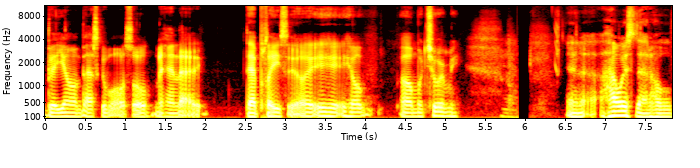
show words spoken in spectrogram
beyond basketball. So man, that that place uh, it, it helped uh, mature me. And uh, how is that whole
